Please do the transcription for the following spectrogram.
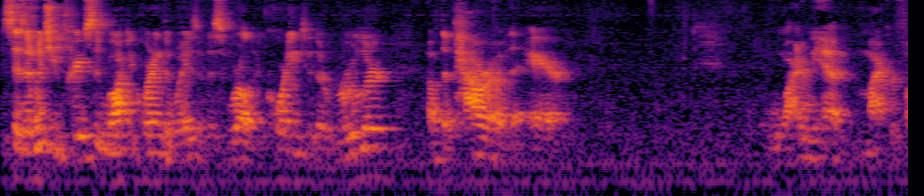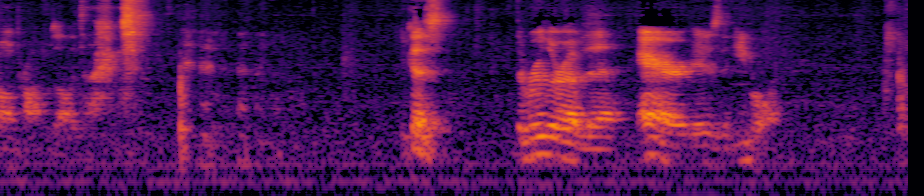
It says, in which you previously walked according to the ways of this world, according to the ruler of the power of the air why do we have microphone problems all the time? because the ruler of the air is the evil one,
